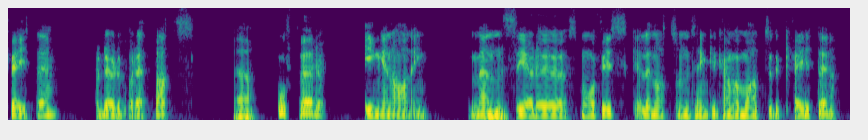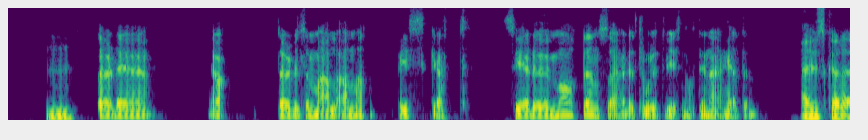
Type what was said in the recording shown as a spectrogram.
kveite, för då är du på rätt plats. Ja. Offer, ingen aning. Men Mm. ser du småfisk eller något som du tänker kan vara mat till kveite, Mm. då är det, ja, då är det väl som all annan fisk att ser du maten så är det troligtvis något i närheten. Jeg husker det,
